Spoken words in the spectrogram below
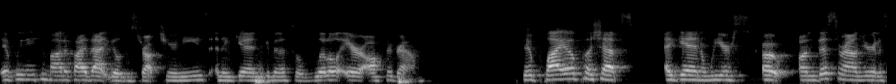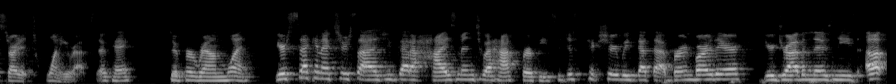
If we need to modify that, you'll just drop to your knees. And again, giving us a little air off the ground. So plyo push-ups. Again, we are oh, on this round. You're going to start at 20 reps. Okay. So for round one, your second exercise, you've got a Heisman to a half burpee. So just picture we've got that burn bar there. You're driving those knees up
